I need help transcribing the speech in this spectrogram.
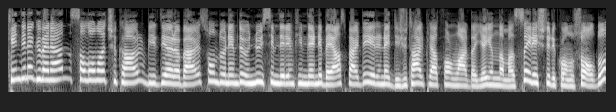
Kendine güvenen salona çıkar. Bir diğer haber son dönemde ünlü isimlerin filmlerini beyaz perde yerine dijital platformlarda yayınlaması eleştiri konusu oldu.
